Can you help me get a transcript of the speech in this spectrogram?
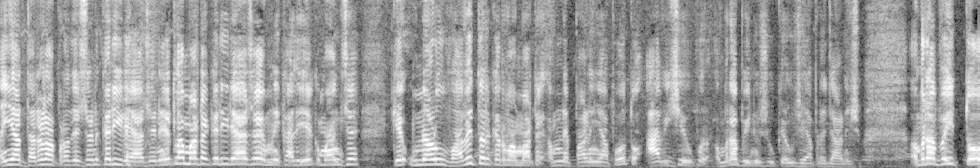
અહીંયા ધરણા પ્રદર્શન કરી રહ્યા છે ને એટલા માટે કરી રહ્યા છે, એમની ખાલી એક માંગ છે કે ઉનાળુ વાવેતર કરવા માટે અમને પાણી આપો. તો આ વિષય ઉપર અમરાભાઈનું શું કહેવું છે આપણે જાણીશું. અમરાભાઈ, તો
